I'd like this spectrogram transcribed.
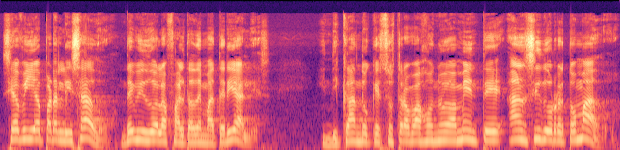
se había paralizado debido a la falta de materiales, indicando que estos trabajos nuevamente han sido retomados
